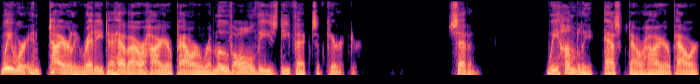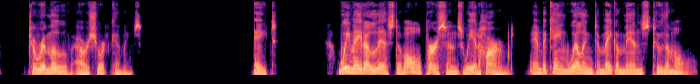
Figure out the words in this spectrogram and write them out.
We were entirely ready to have our higher power remove all these defects of character. 7. We humbly asked our higher power to remove our shortcomings. 8. We made a list of all persons we had harmed and became willing to make amends to them all.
